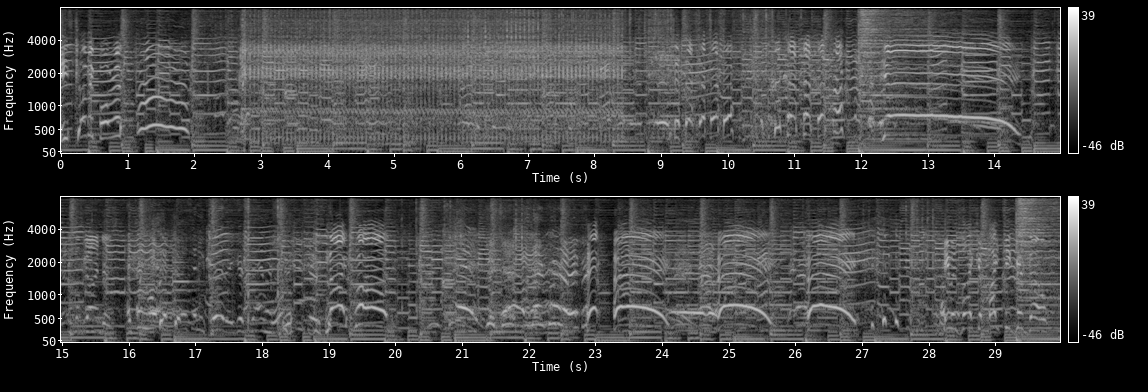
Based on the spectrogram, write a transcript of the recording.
He's coming for us. Oh! Yay! behind us. I didn't want to pass any further, you just let him walk. Nice one! Good job, he was like a mighty gazelle.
